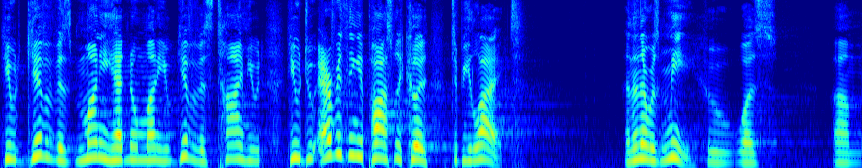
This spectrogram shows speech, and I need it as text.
he would give of his money, he had no money, he would give of his time, he would, he would do everything he possibly could to be liked. And then there was me, who was, um,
